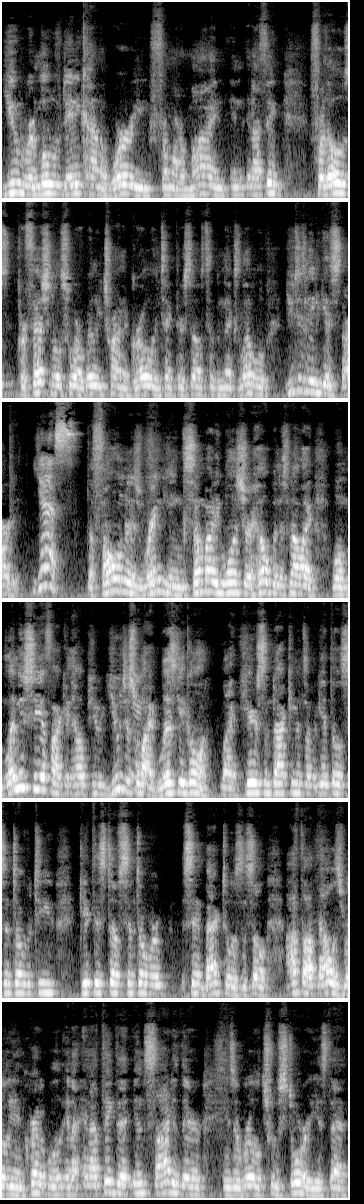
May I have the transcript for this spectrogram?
you removed any kind of worry from our mind, and, and I think for those professionals who are really trying to grow and take themselves to the next level, you just need to get started. Yes. The phone is ringing. Somebody wants your help, and it's not like, well, let me see if I can help you. You just were Yeah. like, let's get going. Like, here's some documents. I'm gonna get those sent over to you. Get this stuff sent over, sent back to us. And so I thought that was really incredible. And I, and I think that inside of there is a real true story. Is that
